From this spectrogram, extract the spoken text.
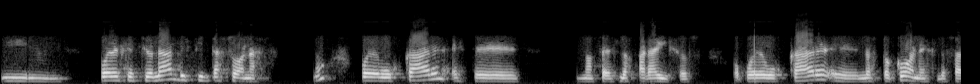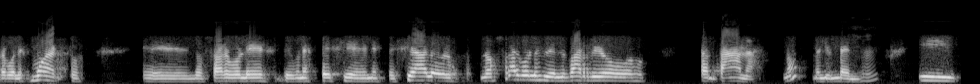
y mm, puede gestionar distintas zonas, ¿no? Puede buscar, este, no sé, los paraísos, o puede buscar eh, los tocones, los árboles muertos, eh, los árboles de una especie en especial, o los, los árboles del barrio Santa Ana, ¿no? Me lo invento. Y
